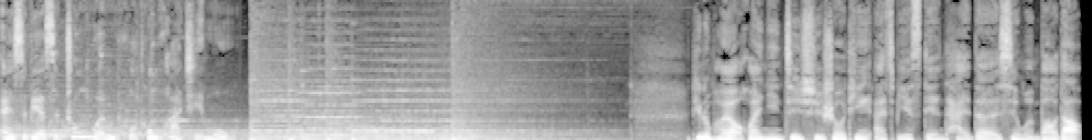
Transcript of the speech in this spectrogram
SBS 中文普通话节目。听众朋友，欢迎您继续收听 SBS 电台的新闻报道。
